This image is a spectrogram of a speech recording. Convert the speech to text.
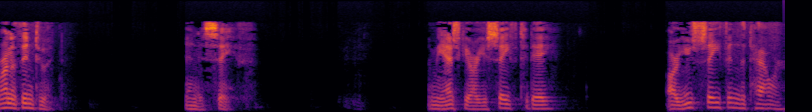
runneth into it and is safe. Let me ask you, are you safe today? Are you safe in the tower?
